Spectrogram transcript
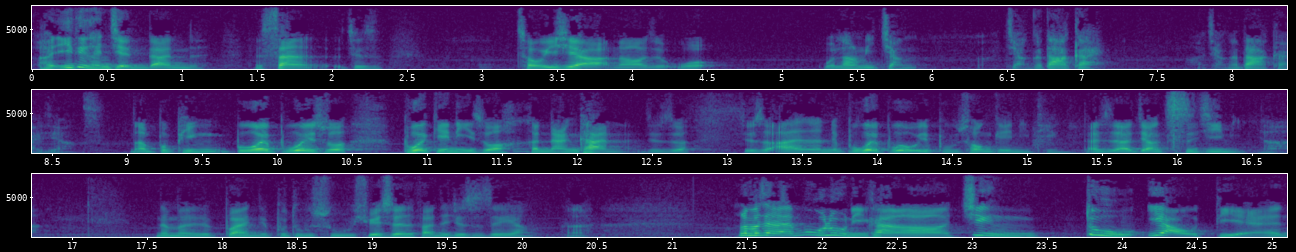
很一定很简单的，三就是抽一下，然后就我我让你讲。讲个大概，啊，讲个大概这样子，那不平不会不会说不会给你说很难看的，就是说就是啊，那不会不会我就补充给你听，但是要这样刺激你啊，那么不然你不读书，学生反正就是这样啊。那么再来目录，你看啊，进度要点，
